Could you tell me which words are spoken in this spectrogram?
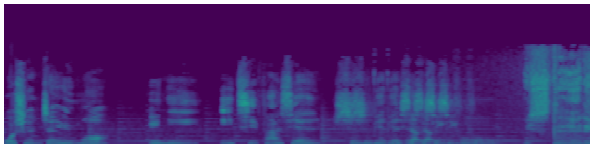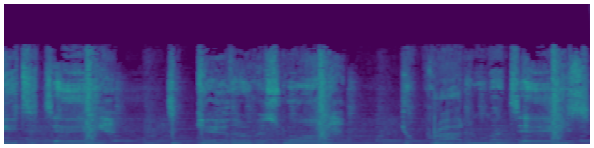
我是 N J 雨墨，与你一起发现身边的小幸福。We stayed today. Together as one. You brighten my days.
